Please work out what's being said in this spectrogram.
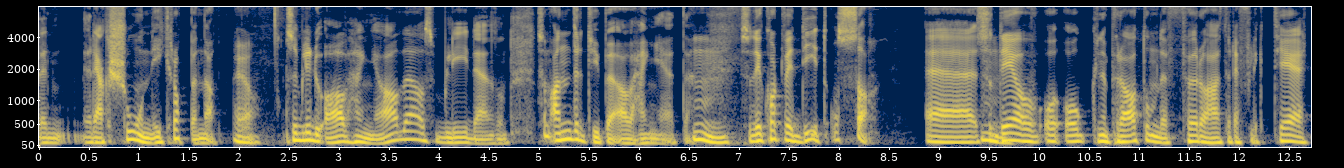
den reaksjonen i kroppen. da. Ja. Så blir du avhengig av det, og så blir det en sånn som andre typer avhengigheter. Så det er kort vei dit også. Eh, så det å, å, å kunne prate om det for å ha et reflektert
